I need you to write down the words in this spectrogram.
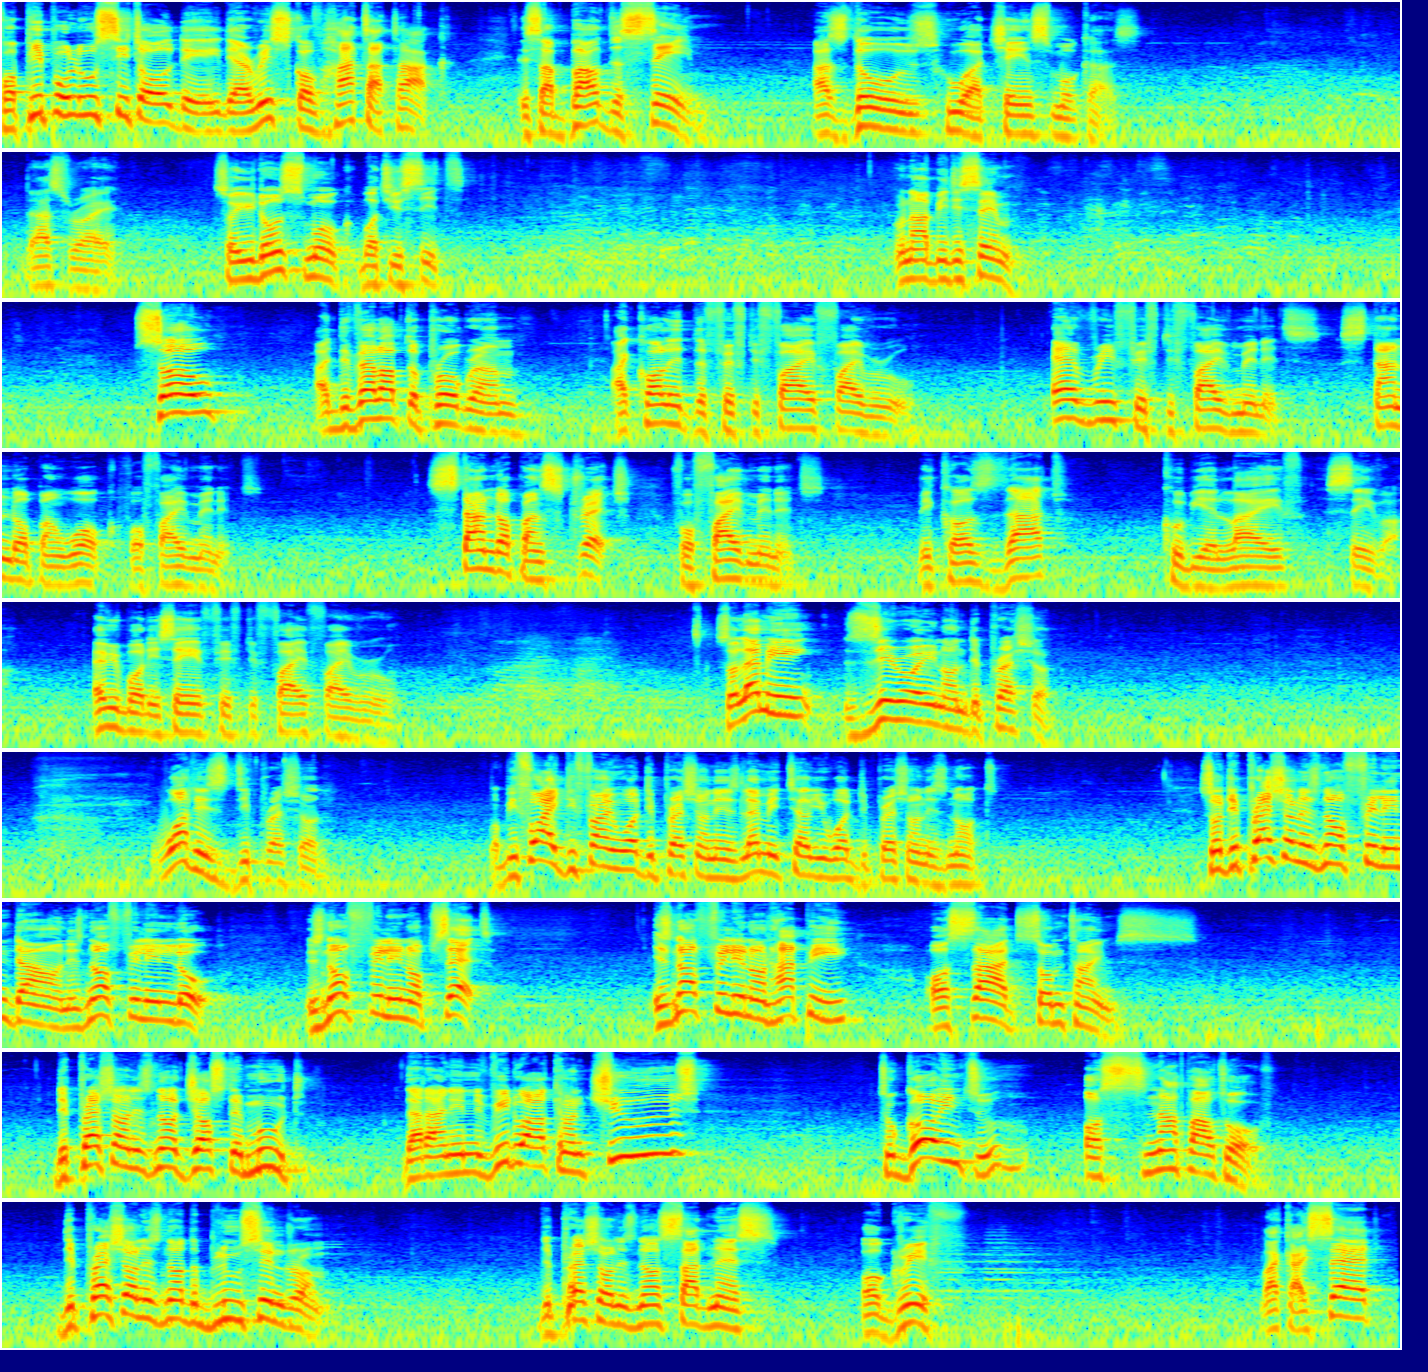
for people who sit all day, their risk of heart attack is about the same as those who are chain smokers. That's right. So you don't smoke, but you sit. Will not be the same. So I developed a program. I call it the 55 5 rule. Every 55 minutes, stand up and walk for five minutes. Stand up and stretch for five minutes because that could be a life saver. Everybody say 55 5 rule. So let me zero in on depression. What is depression? But before I define what depression is, let me tell you what depression is not. So, depression is not feeling down, it's not feeling low, it's not feeling upset, it's not feeling unhappy or sad sometimes. Depression is not just a mood that an individual can choose to go into or snap out of. Depression is not the blue syndrome. Depression is not sadness or grief. Like I said,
